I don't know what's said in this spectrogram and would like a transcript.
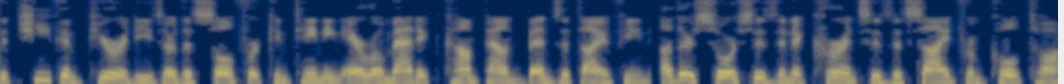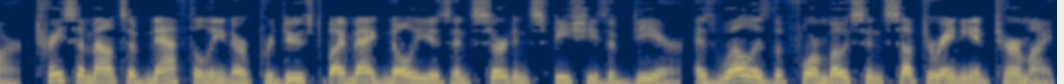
The chief impurities are the sulfur-containing aromatic compound benzothiophene other sources and occurrences aside from coal tar. Trace amounts of naphthalene are produced by magnolias and certain species of deer, as well as the Formosan subterranean termite,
